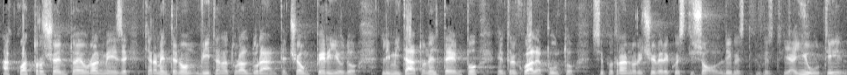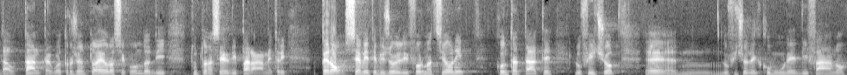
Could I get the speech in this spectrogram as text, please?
a 400 euro al mese, chiaramente non vita natural durante, c'è un periodo limitato nel tempo entro il quale appunto si potranno ricevere questi soldi, questi, questi aiuti da 80 a 400 euro a seconda di tutta una serie di parametri. Però se avete bisogno di informazioni contattate l'ufficio, eh, del comune di Fano,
